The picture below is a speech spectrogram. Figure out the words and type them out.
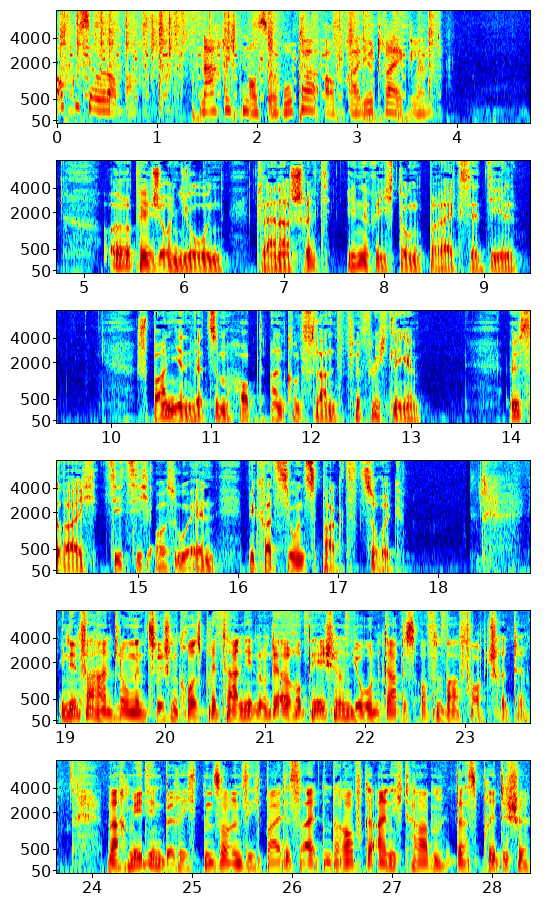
Fokus Europa. Nachrichten aus Europa auf Radio Dreieckland. Europäische Union. Kleiner Schritt in Richtung Brexit-Deal. Spanien wird zum Hauptankunftsland für Flüchtlinge. Österreich zieht sich aus UN-Migrationspakt zurück. In den Verhandlungen zwischen Großbritannien und der Europäischen Union gab es offenbar Fortschritte. Nach Medienberichten sollen sich beide Seiten darauf geeinigt haben, dass britische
